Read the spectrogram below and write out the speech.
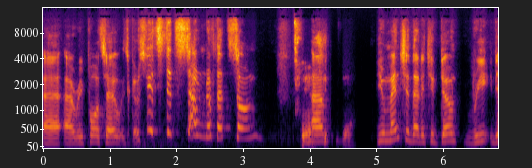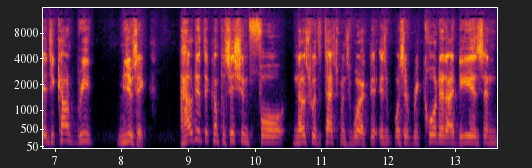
uh, reporter which goes it's the sound of that song yes, um, yeah you mentioned that you don't read that you can't read music. How did the composition for Notes with Attachments work? Is, was it recorded ideas and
